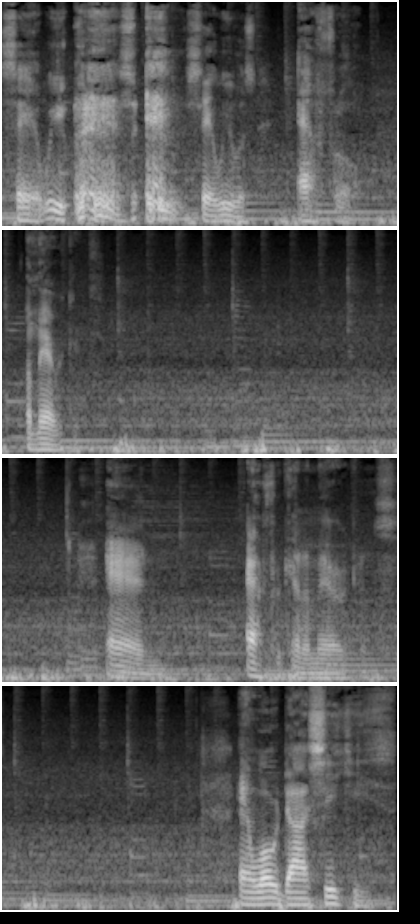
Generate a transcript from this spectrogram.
said we said we was Afro Americans. And African Americans and Wodashikis.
